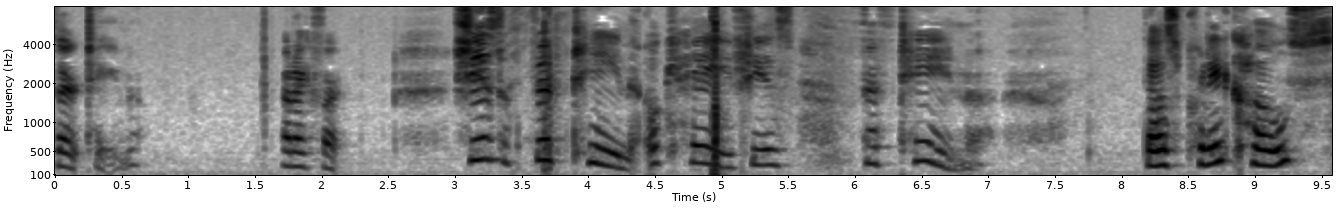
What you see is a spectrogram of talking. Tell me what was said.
13. Or like 4. She's 15. Okay, she is 15. That was pretty close.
